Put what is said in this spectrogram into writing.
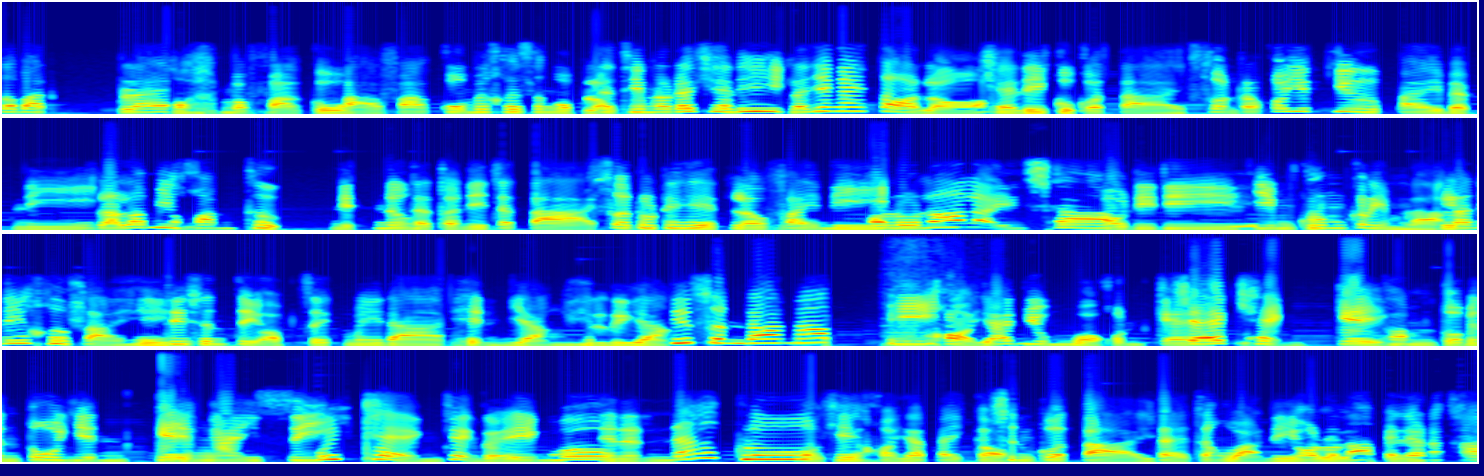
สะบัด แปลโอ้ยมาฟ้ากูป่าฟ้ากูไม่เคยสงบหรอกแต่ทีมเราได้แครี่ แล้วยังไงต่อหรอ แครี่กูก็ตาย ส่วนเราก็ยึกยือไปแบบนี้ แล้วเรามีความถึกนิดนึงแต่ตอนนี้จะตายสะดุดเหตุแล้วไฟนี้ออโรราไหลชาเอาดีๆ ยิ้มกลุ้มกลิ่มละและนี่คือสาเหตุที่ฉันตีออบเจกต์ไม่ได้ เห็นยังเห็นหรือยังนี่ซันด้าหน้า ปีขอญาตยุมหัวคนแก่แช่แข็งเก่งทำตัวเป็นตู้เย็นเก่งไงสิอุ๊ยแข็งแข็งตัวเองเวอร์เนี่ยนะน่ากลัวโอเค ขอญาตไปก่อนฉันกลัวตาย แต่จังหวะนี้ออโรราไปแล้วนะคะ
